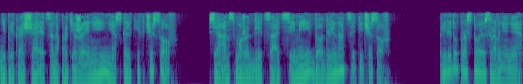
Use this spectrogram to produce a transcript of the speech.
не прекращается на протяжении нескольких часов. Сеанс может длиться от 7 до 12 часов. Приведу простое сравнение.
